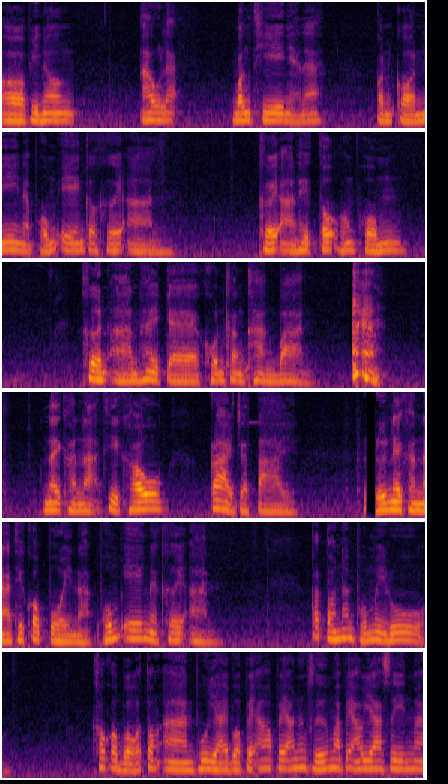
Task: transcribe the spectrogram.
อ๋อพี่น้องเอาละบางทีเนี่ยนะก่อนๆนี่นะผมเองก็เคยอ่าน เคยอ่านให้โต๊ะของผม เคยอ่านให้แก่คนข้างๆบ้าน ในขณะที่เขาใกล้จะตาย หรือในขณะที่เขาป่วยหนัก ผมเองเนี่ยเคยอ่าน ก็ตอนนั้นผมไม่รู้ เขาก็บอกว่าต้องอ่านผู้ใหญ่บอกไปเอาไปเอาหนังสือมาไปเอายาซีนมา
